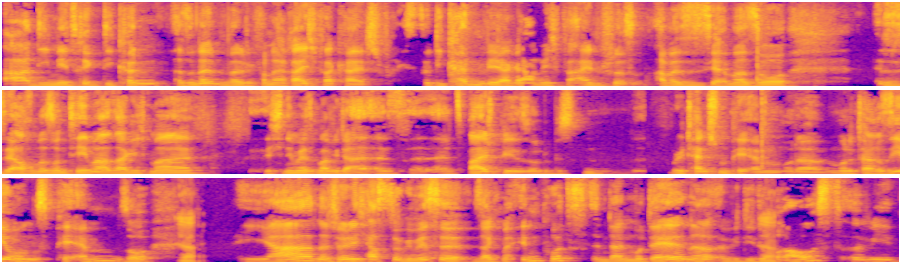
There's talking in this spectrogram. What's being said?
ah, die Metrik, die können, also ne, weil du von Erreichbarkeit sprichst, so, die können wir ja gar nicht beeinflussen. Aber es ist ja immer so, es ist ja auch immer so ein Thema, sage ich mal, ich nehme jetzt mal wieder als, als Beispiel, so du bist ein Retention-PM oder Monetarisierungs-PM, so. Ja. Ja, natürlich hast du gewisse, sag ich mal, Inputs in dein Modell, ne, wie die du ja. brauchst. Irgendwie,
